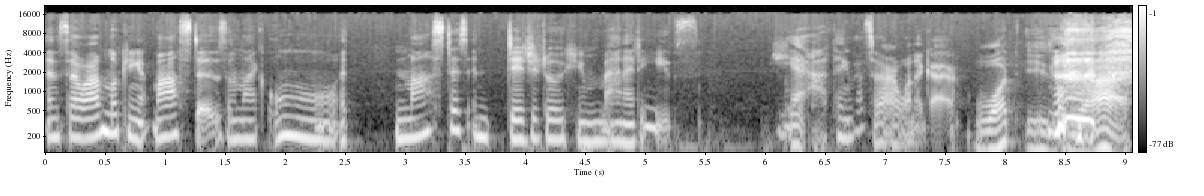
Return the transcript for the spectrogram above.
And so I'm looking at masters and I'm like, oh, a master's in digital humanities. Yeah, I think that's where I want to go. What is that?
